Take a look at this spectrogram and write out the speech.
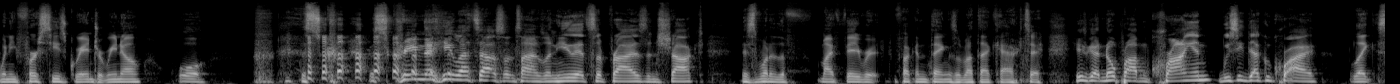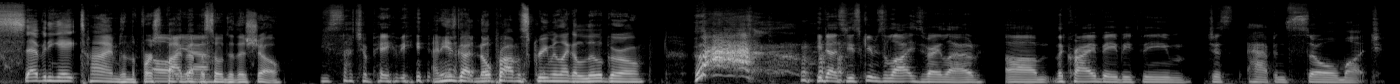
when he first sees Gran Torino, oh, the, sc- the scream that he lets out sometimes when he gets surprised and shocked is one of the my favorite fucking things about that character. He's got no problem crying. We see Deku cry like 78 times in the first Oh, five yeah. episodes of this show. He's such a baby. And he's got no problem screaming like a little girl. he does. He screams a lot. He's very loud. Um, the crybaby theme just happens so much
